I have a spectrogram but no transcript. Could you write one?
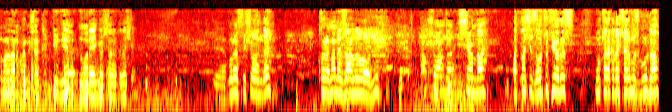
Numaralarını koymuşlar 41 diye numarayı göster arkadaş. Ee, burası şu anda korona mezarlığı olmuş. Tam şu anda isyanda vatandaşı zor tutuyoruz. Muhtar arkadaşlarımız burada.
